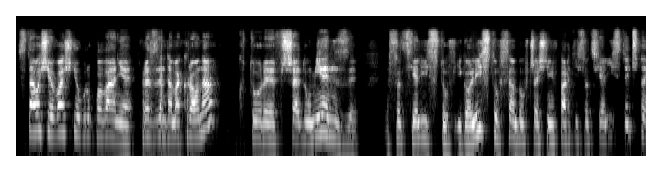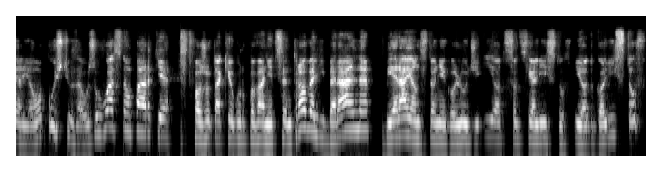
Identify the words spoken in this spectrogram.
stało się właśnie ugrupowanie prezydenta Macrona, który wszedł między socjalistów i golistów. Sam był wcześniej w partii socjalistycznej, ale ją opuścił, założył własną partię, stworzył takie ugrupowanie centrowe, liberalne, bierając do niego ludzi i od socjalistów, i od golistów,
